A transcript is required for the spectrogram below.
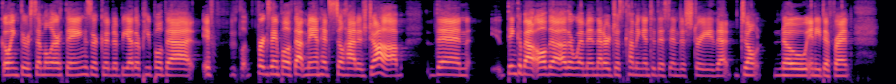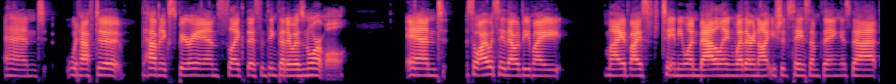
going through similar things. There could be other people that if for example, if that man had still had his job, then think about all the other women that are just coming into this industry that don't know any different and would have to have an experience like this and think that it was normal. And so I would say that would be my my advice to anyone battling whether or not you should say something is that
